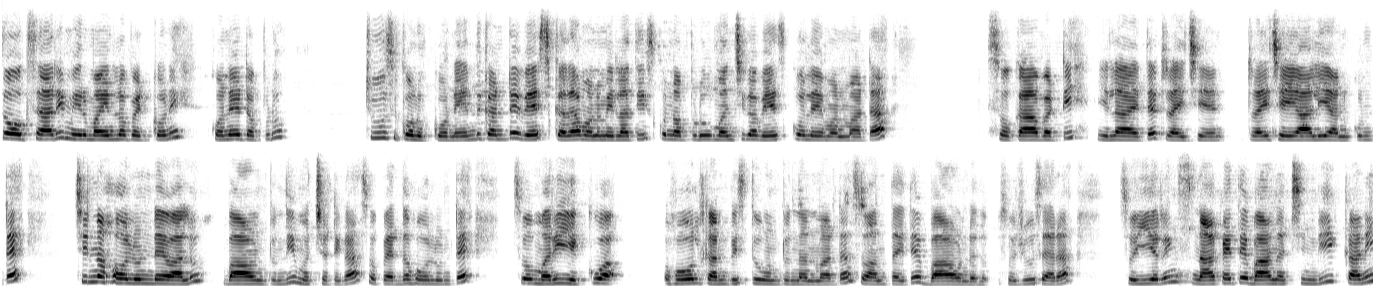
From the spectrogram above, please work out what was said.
సో, ఒకసారి మీరు మైండ్‌లో పెట్టుకొని కొనేటప్పుడు చూసి కొనుక్కోండి. ఎందుకంటే వేస్ట్ కదా! మనం ఇలా తీసుకున్నప్పుడు మంచిగా వేసుకోలేమనమాట. సో, కాబట్టి ఇలా అయితే ట్రై చే ట్రై చేయాలి అనుకుంటే చిన్న హోల్ ఉండేవాళ్ళు బాగుంటుంది ముచ్చటగా. సో, పెద్ద హోల్ ఉంటే సో, మరీ ఎక్కువ హోల్ కనిపిస్తూ ఉంటుందన్నమాట సో, అంతైతే బాగుండదు సో, చూసారా? సో, ఇయర్ రింగ్స్ నాకైతే బాగా నచ్చింది. కానీ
